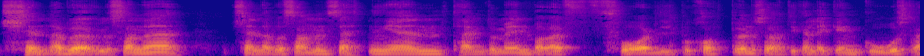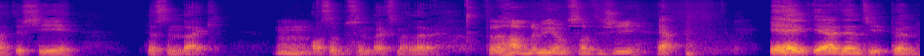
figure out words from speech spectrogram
kjenne på øvelsene, kjenne på sammensetningen, time domain, bare få det litt på kroppen, sånn at de kan legge en god strategi til søndag. Mm. Også på søndag smeller det. For det handler mye om strategi. Ja. Jeg er den typen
